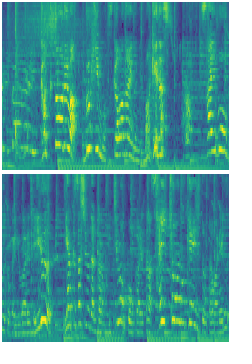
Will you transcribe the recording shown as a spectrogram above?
い。見たい格闘では武器も使わないのに負けなし。サイボーグとか言われている。ヤクザ集団からも一目置かれた最強の刑事と歌われる。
